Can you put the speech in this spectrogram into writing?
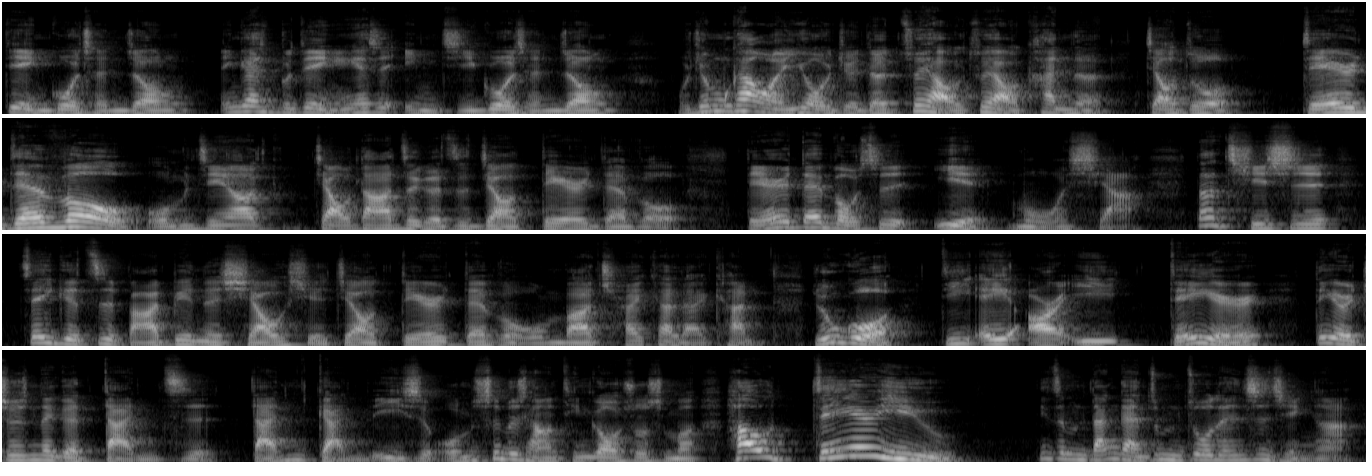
电影过程中，应该是部电影，应该是影集过程中，我全部看完以后，我觉得最好最好看的叫做 Daredevil。我们今天要教大家这个字叫 Daredevil。Daredevil 是夜魔侠。那其实这个字把它变得小写叫 Daredevil，我们把它拆开来看，如果 D A R E Dare Dare 就是那个胆子、胆敢的意思。我们是不是常听过说什么 How dare you？你怎么胆敢这么做这件事情啊？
